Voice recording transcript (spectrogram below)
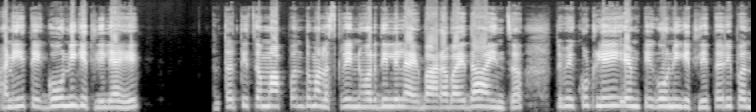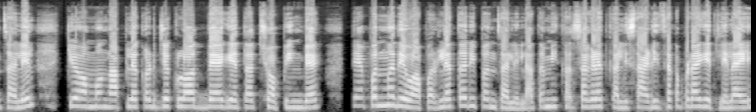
आणि इथे गोणी घेतलेली आहे. तर तिचं माप पण तुम्हाला स्क्रीनवर दिलेलं आहे बारा बाय दहा इंच. तुम्ही कुठलीही एम टी गोणी घेतली तरी पण चालेल. किंवा मग आपल्याकडे जे क्लॉथ बॅग येतात शॉपिंग बॅग ते पण मध्ये वापरल्या तरी पण चालेल. आता मी सगळ्यात खाली साडीचा कपडा घेतलेला आहे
